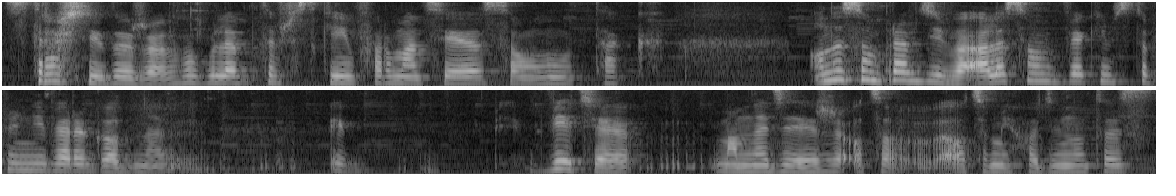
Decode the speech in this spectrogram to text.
strasznie dużo. W ogóle te wszystkie informacje są tak. One są prawdziwe, ale są w jakimś stopniu niewiarygodne. Wiecie, mam nadzieję, że o co, o co mi chodzi. No to jest.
